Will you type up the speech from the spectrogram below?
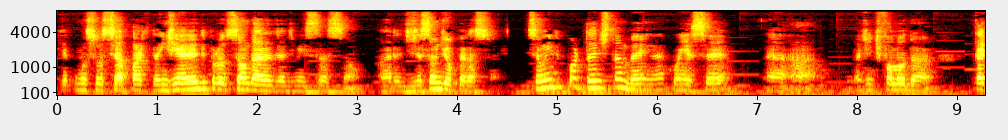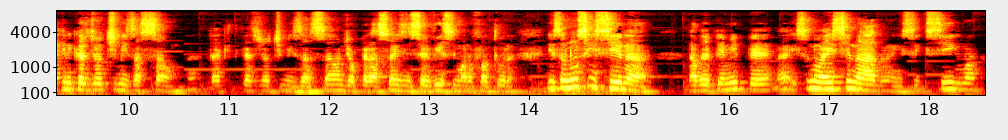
que é como se fosse a parte da engenharia de produção da área de administração, a área de gestão de operações. Isso é muito importante também, né? Conhecer... A, é, a, a gente falou da técnicas de otimização, né? técnicas de otimização de operações em serviço de manufatura. Isso não se ensina na BPMP, né? isso não é ensinado em Six Sigma,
